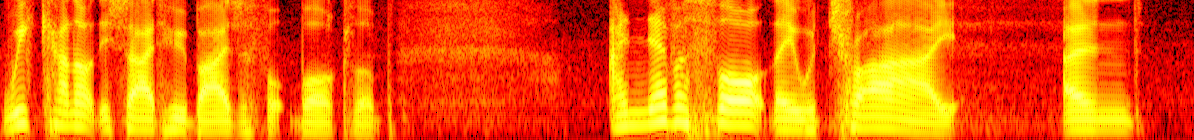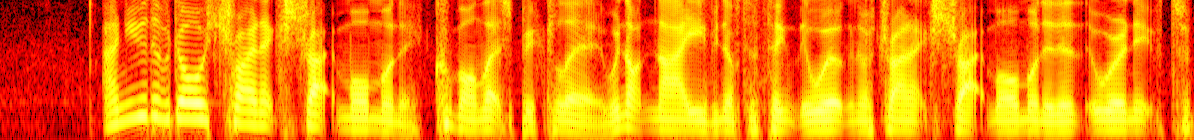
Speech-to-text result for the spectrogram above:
We cannot decide who buys a football club. I never thought they would try and I knew they would always try and extract more money. Come on, let's be clear. We're not naive enough to think they weren't going to try and extract more money, that they were in it to,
